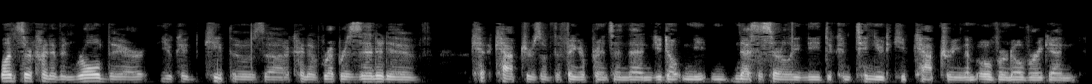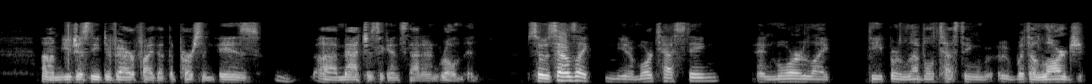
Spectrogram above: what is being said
once they're kind of enrolled there, you could keep those uh, kind of representative ca- captures of the fingerprints, and then you don't need, necessarily need to continue to keep capturing them over and over again. Um, you just need to verify that the person is uh, matches against that enrollment. So it sounds like you know more testing and more like deeper level testing with a large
